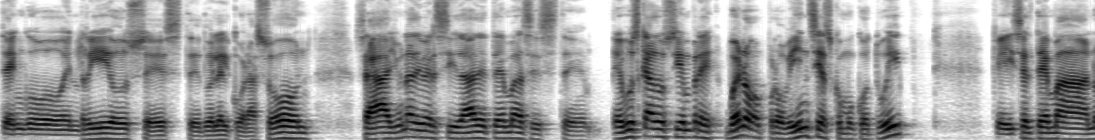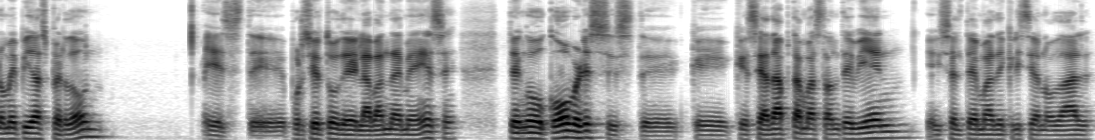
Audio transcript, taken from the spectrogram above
tengo en Ríos, este, Duele el Corazón. O sea, hay una diversidad de temas. Este, he buscado siempre, bueno, provincias como Cotuí, que hice el tema No me pidas perdón. Este, por cierto, de la banda MS. Tengo covers este, que, que se adaptan bastante bien. Hice el tema de Cristian Odal,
